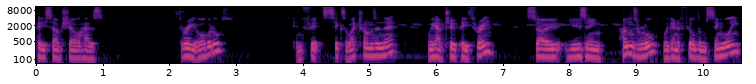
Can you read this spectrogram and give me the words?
p subshell has three orbitals, can fit six electrons in there. We have 2p3, so using Hund's rule, we're going to fill them singly.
